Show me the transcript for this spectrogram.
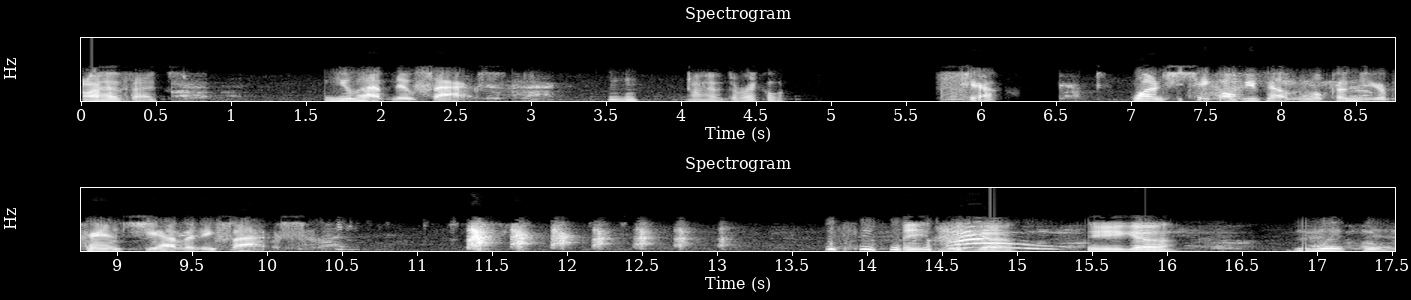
I have facts. You have no facts. hmm I have the record. Yeah. Why don't you take off your belt and look under your pants? Do you have any facts? There you go. There you go. You went there.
